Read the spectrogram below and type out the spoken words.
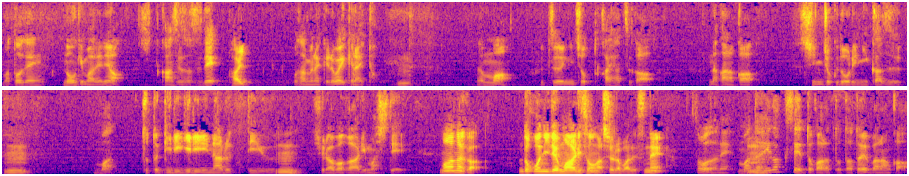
まあ、当然納期までには完成させてはい。収めなければいけないと、でまあ普通にちょっと開発がなかなか進捗通りにいかず、うん。まあ、ちょっとギリギリになるっていううん。修羅場がありまして、まあなんかどこにでもありそうな修羅場ですねそうだね、まあ、うん。大学生とかだと例えばなんか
